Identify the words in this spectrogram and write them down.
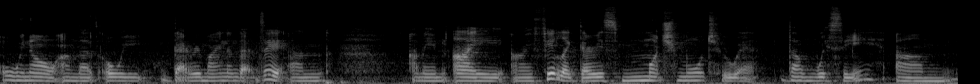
all we know and that's all we bear in mind and that's it. And I mean, I I feel like there is much more to it than we see, um,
